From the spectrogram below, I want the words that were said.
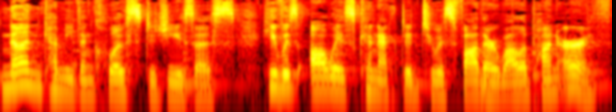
none come even close to Jesus. He was always connected to his Father while upon earth.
